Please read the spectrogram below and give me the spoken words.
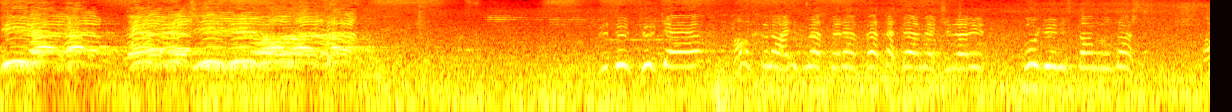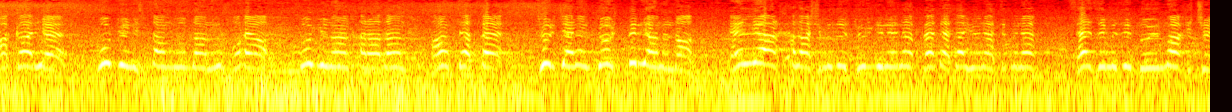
direnen emekçinin olacak. Bütün Türkiye'ye halkına hizmet veren PTT emekçileri bugün İstanbul'dan Hakkari'ye, bugün İstanbul'dan Urfa'ya, bugün Ankara'dan Antep'e, Türkiye'nin dört bir yanında 50 arkadaşımızı sürgün eden PTT yönetimine sesimizi duyurmak için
